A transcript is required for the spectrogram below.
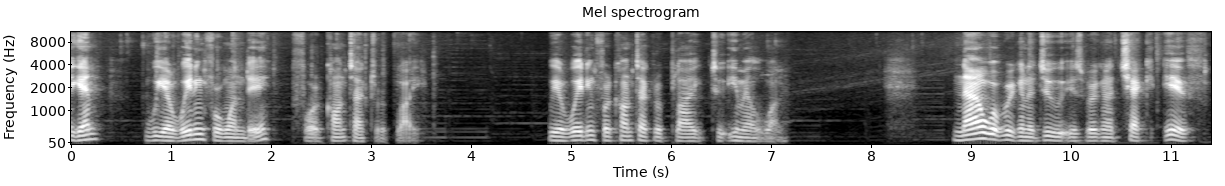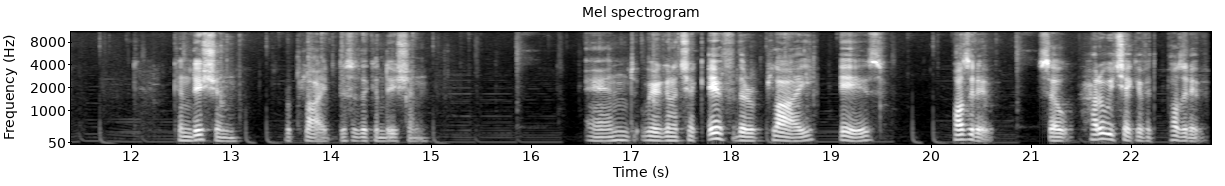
Again, we are waiting for one day for contact to reply we are waiting for contact reply to email one. Now what we're going to do is we're going to check if condition replied. This is the condition. And we're going to check if the reply is positive. So how do we check if it's positive?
